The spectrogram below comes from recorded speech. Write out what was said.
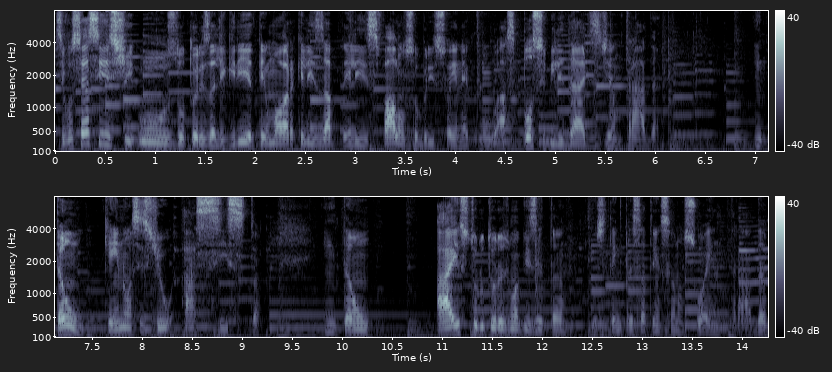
Se você assiste os Doutores da Alegria, tem uma hora que eles, eles falam sobre isso aí, né? As possibilidades de entrada. Então, quem não assistiu, assista. Então, a estrutura de uma visita, você tem que prestar atenção na sua entrada.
